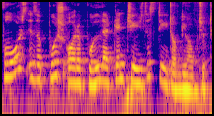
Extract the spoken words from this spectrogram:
force is a push or a pull that can change the state of the object.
